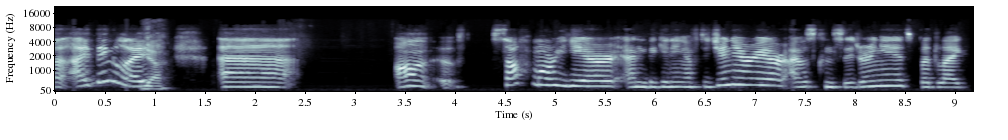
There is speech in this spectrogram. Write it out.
I think like yeah. Uh, on sophomore year and beginning of the junior year, I was considering it, but like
